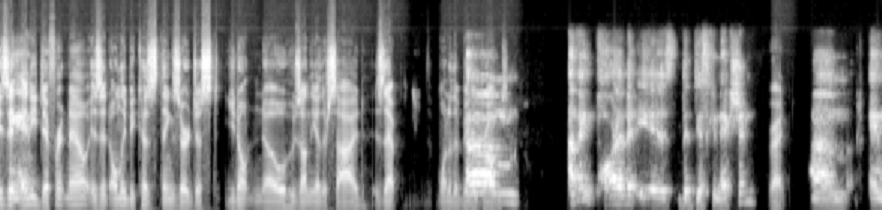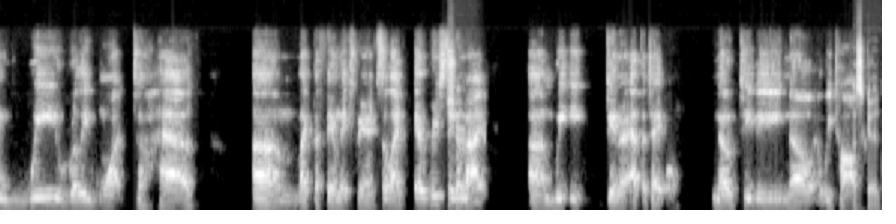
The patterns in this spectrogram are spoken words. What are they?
Is it and- any different now? Is it only because things are just, you don't know who's on the other side? Is that one of the bigger problems? Um, I think part of it is the disconnection. Right. um, and we really want to have um, like the family experience. So like every single Sure. night, um, we eat dinner at the table. No TV, no, and we talk. That's good.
